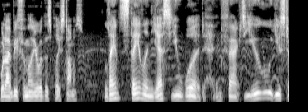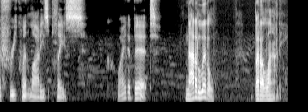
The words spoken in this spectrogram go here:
Would I be familiar with this place, Thomas? Lance Thalen, yes, you would. In fact, you used to frequent Lottie's Place quite a bit. Not a little, but a Lottie.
